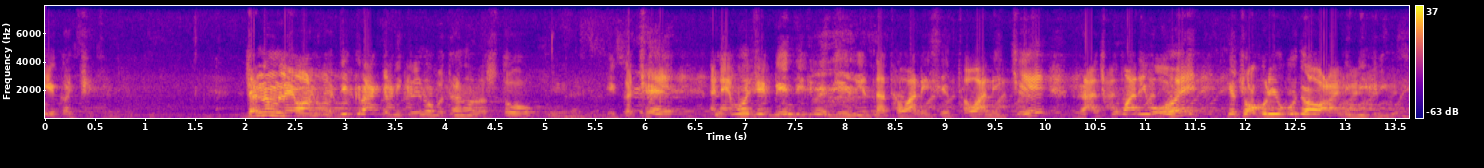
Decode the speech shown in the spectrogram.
એક જ છે. જન્મ લેવાનો, દીકરા કે દીકરીનો બધાનો રસ્તો એક જ છે. અને એમાં જે બેન દીકરીઓ જે વેદના થવાની છે થવાની છે. રાજકુમારી હોય કે ચોકડીઓ કૂદવા વાળાની દીકરી હોય.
